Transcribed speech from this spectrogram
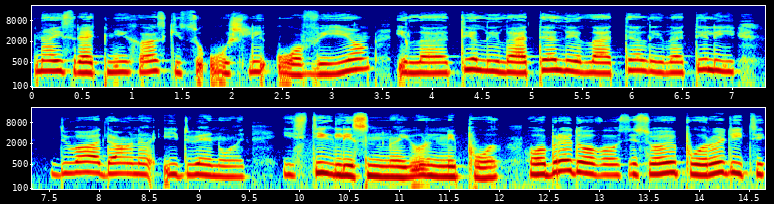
najsretniji haski su ušli u avion i leteli, leteli, leteli, leteli dva dana i dve noći i stigli su na južni pol. Obradovao se svojoj porodici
